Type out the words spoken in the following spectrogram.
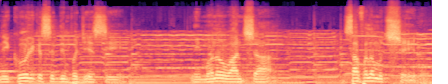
నీ కోరిక సిద్ధింపజేసి నీ మనోవాంఛ సఫలము చేయను.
